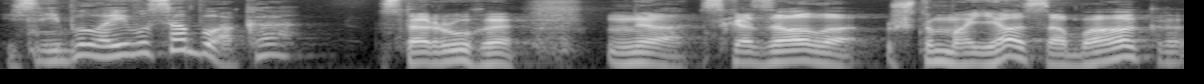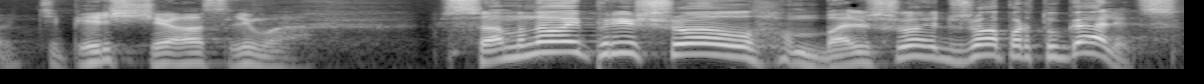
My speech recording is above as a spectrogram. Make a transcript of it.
и с ней была его собака. Старуха, да, сказала, что моя собака теперь счастлива. Со мной пришел Большой Джо Португалец.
